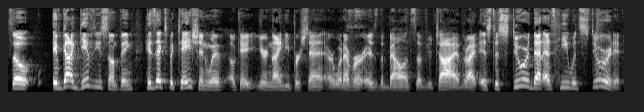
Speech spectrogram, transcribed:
so if God gives you something, his expectation with, okay, your 90% or whatever is the balance of your tithe, right, is to steward that as he would steward it.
